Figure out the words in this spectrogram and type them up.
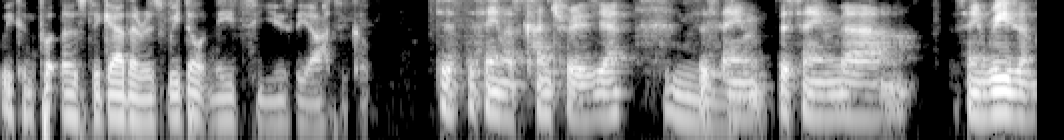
we can put those together as we don't need to use the article. Just the same as countries, yeah. Mm. It's the hmm. same, the same, uh, the same reason.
